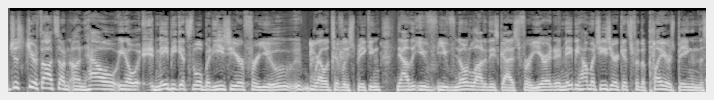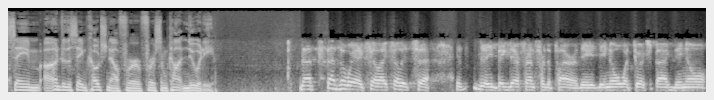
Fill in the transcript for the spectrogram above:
just your thoughts on, on how you know it maybe gets a little bit easier for you, relatively speaking, now that you've you've known a lot of these guys for a year, and, and maybe how much easier it gets for the players being in the same uh, under the same coach now for for some continuity. That's that's the way I feel. I feel it's, uh, it's a big difference for the player. They they know what to expect. They know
